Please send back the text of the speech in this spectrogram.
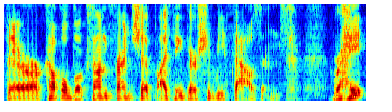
there are a couple books on friendship. I think there should be thousands, right?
